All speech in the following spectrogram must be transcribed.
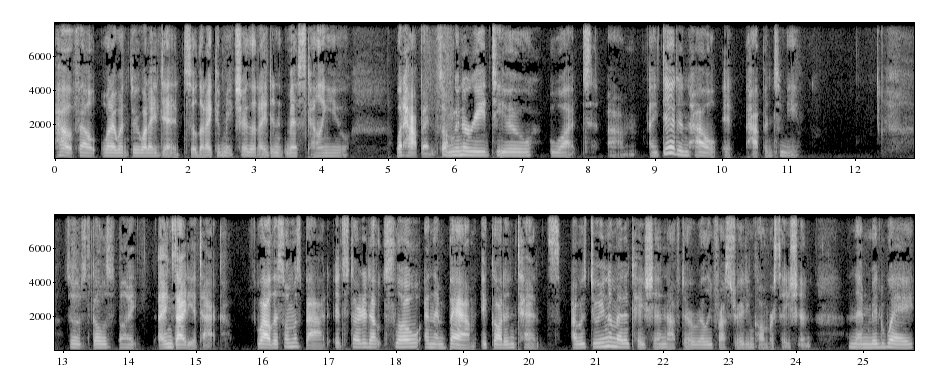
how it felt, what I went through, what I did, so that I could make sure that I didn't miss telling you what happened. So I'm going to read to you what um, I did and how it happened to me. So it goes like anxiety attack. Wow, this one was bad. It started out slow and then bam, it got intense. I was doing a meditation after a really frustrating conversation. And then midway,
